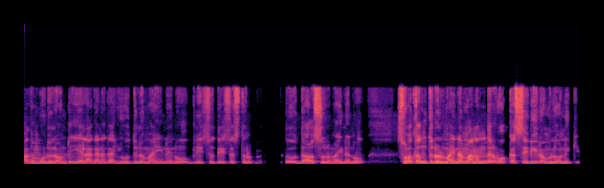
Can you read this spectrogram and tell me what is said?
పదమూడులో ఉంటాయి ఎలాగనగా యూదులమైనను గ్రీసు దేశస్థులు దాసులమైనను స్వతంత్రులమైన మనందరూ ఒక్క శరీరంలోనికి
